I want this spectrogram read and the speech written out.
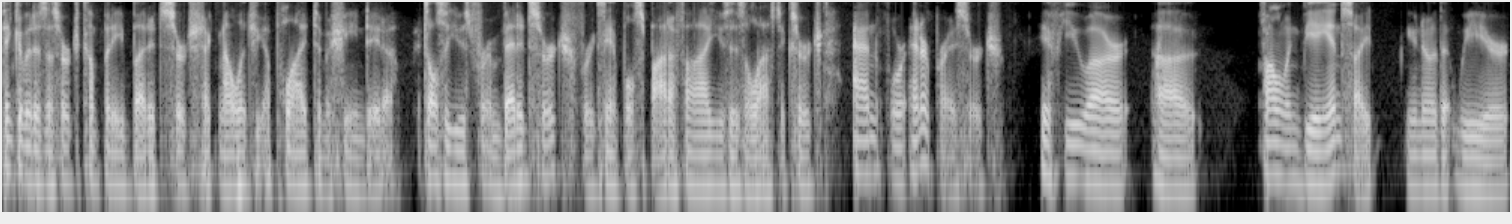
think of it as a search company, but it's search technology applied to machine data. It's also used for embedded search. For example, Spotify uses Elasticsearch, and for enterprise search. If you are uh, following BA Insight, you know that we are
